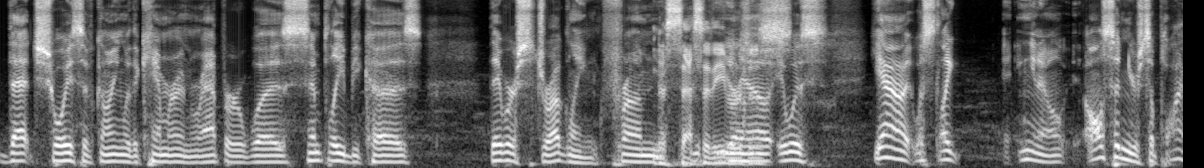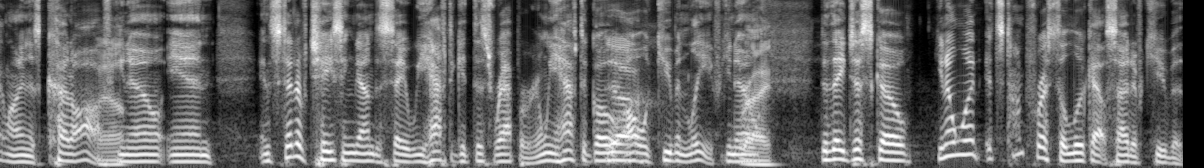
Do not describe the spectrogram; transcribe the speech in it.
that choice of going with a Cameroon wrapper was simply because they were struggling from Necessity you know, versus- it was yeah, it was like you know, all of a sudden your supply line is cut off, Yeah. you know, and instead of chasing down to say we have to get this wrapper and we have to go Yeah. all with Cuban leaf, you know, Right. did they just go you know what it's time for us to look outside of cuba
